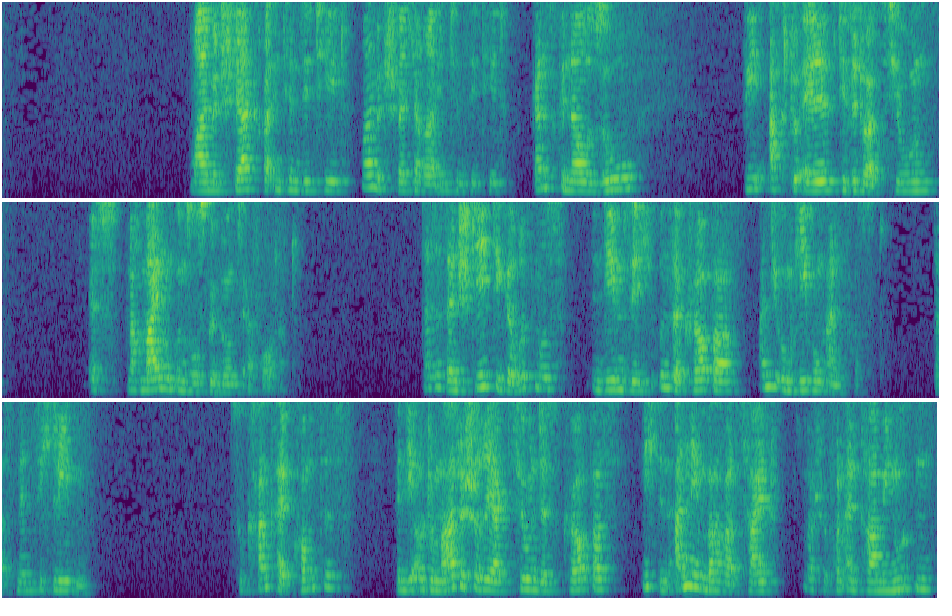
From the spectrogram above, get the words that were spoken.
Mal mit stärkerer Intensität, mal mit schwächerer Intensität. Ganz genau so, wie aktuell die Situation es nach Meinung unseres Gehirns erfordert. Das ist ein stetiger Rhythmus, in dem sich unser Körper an die Umgebung anpasst. Das nennt sich Leben. Zu Krankheit kommt es, wenn die automatische Reaktion des Körpers nicht in annehmbarer Zeit, zum Beispiel von ein paar Minuten,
